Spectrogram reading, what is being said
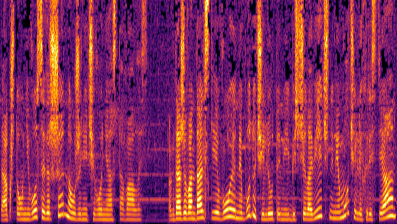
Так что у него совершенно уже ничего не оставалось. Когда же вандальские воины, будучи лютыми и бесчеловечными, мучили христиан,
